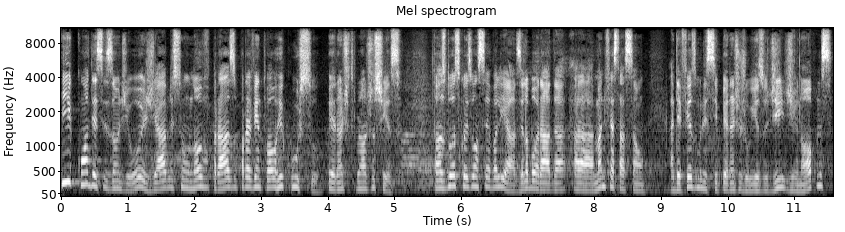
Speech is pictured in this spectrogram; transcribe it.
E com a decisão de hoje, abre-se um novo prazo para eventual recurso perante o Tribunal de Justiça. Então, as duas coisas vão ser avaliadas: elaborada a manifestação, a defesa do município perante o juízo de Divinópolis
